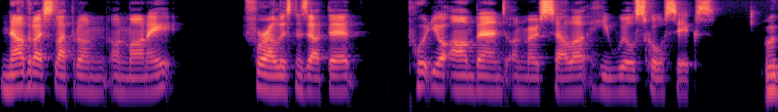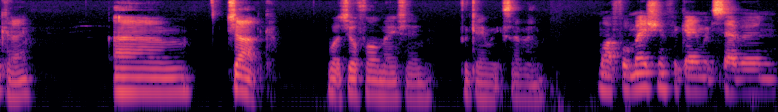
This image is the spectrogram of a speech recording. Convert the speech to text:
Now that I slap it on on Mane, for our listeners out there, put your armband on Mo Salah. He will score six. Okay. Um, Jack, what's your formation for game week seven? My formation for game week seven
